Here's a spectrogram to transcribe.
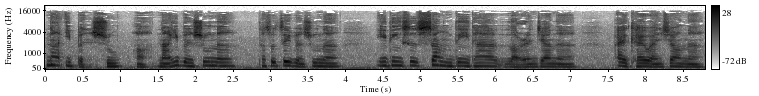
那一本书啊，哪一本书呢？他说这本书呢，一定是上帝他老人家呢爱开玩笑呢，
